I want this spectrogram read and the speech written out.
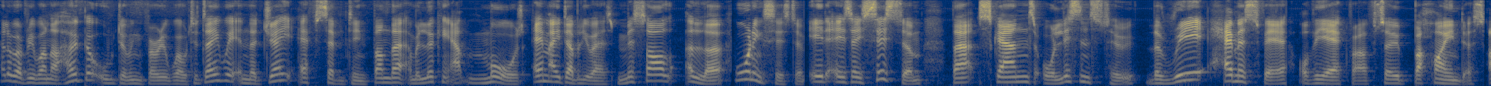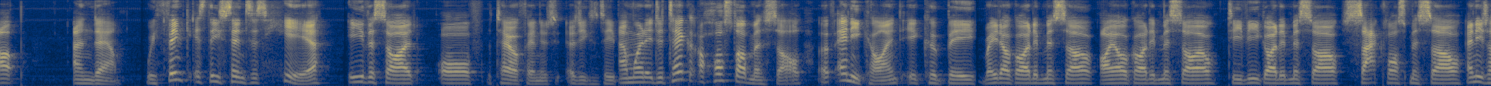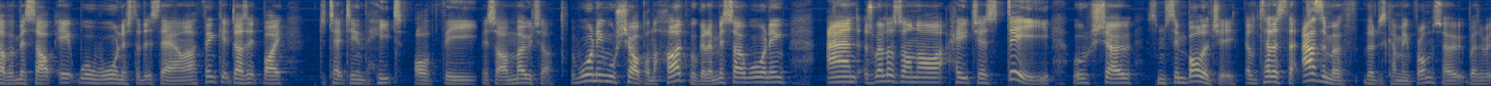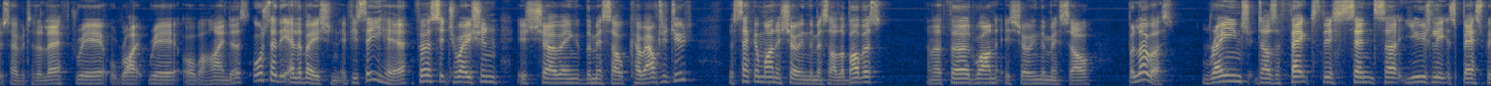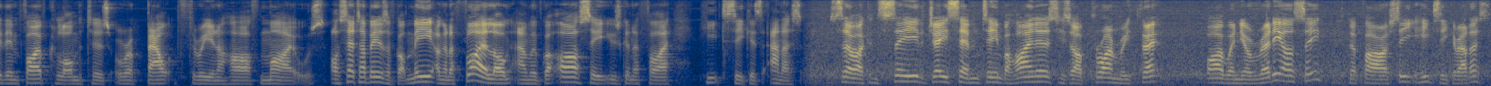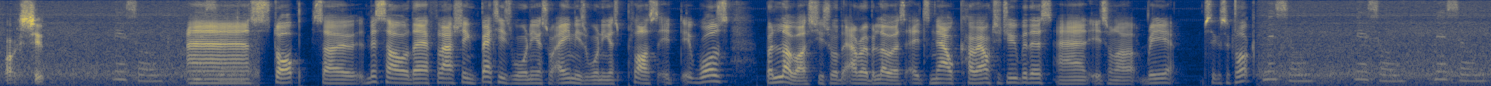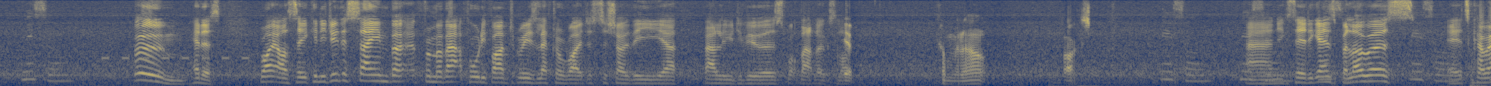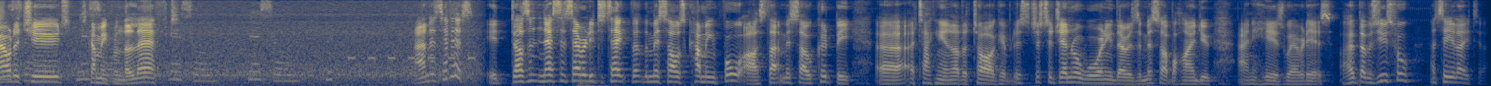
Hello everyone, I hope you're all doing very well. Today we're in the JF-17 Thunder and we're looking at MAWS, M-A-W-S, Missile Alert Warning System. It is a system that scans or listens to the rear hemisphere of the aircraft, so behind us, up and down. We think it's these sensors here, either side of the tail fin, as, as, you can see. And when it detects a hostile missile of any kind, it could be radar guided missile, IR guided missile, TV guided missile, SACLOS missile, any type of missile, it will warn us that it's there. And I think it does it by detecting the heat of the missile motor. The warning will show up on the HUD, we'll get a missile warning, and as well as on our HSD, we'll show some symbology. It'll tell us the azimuth that it's coming from, so whether it's over to the left rear or right rear or behind us. Also the elevation. If you see here, first situation is showing the missile co-altitude, the second one is showing the missile above us, and the third one is showing the missile below us. Range does affect this sensor. Usually it's best within 5 kilometers or about 3.5 miles. Our setup is I've got me, I'm going to fly along, and we've got RC who's going to fire heat seekers at us. So I can see the J-17 behind us. He's our primary threat. Fire when you're ready, RC. He's going to fire a heat seeker at us. Fox 2. Missile. And missile. stop. So missile there flashing. Betty's warning us, or Amy's warning us. Plus, it, it was below us. You saw the arrow below us. It's now co-altitude with us, and it's on our rear Six o'clock. Missile, missile, missile, missile. Boom! Hit us. Right, RC, can you do the same but from about 45 degrees left or right just to show the uh, valued viewers what that looks like? Yep. Coming out. Fox. Missile. missile and you can see it again, it's below us. Missile, it's co-altitude, it's coming from the left. And it's hit us. It doesn't necessarily detect that the missile's coming for us. That missile could be uh, attacking another target, but it's just a general warning there is a missile behind you, and here's where it is. I hope that was useful, and see you later.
